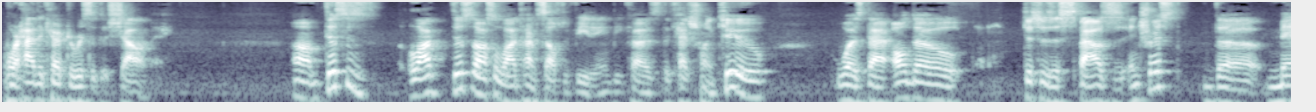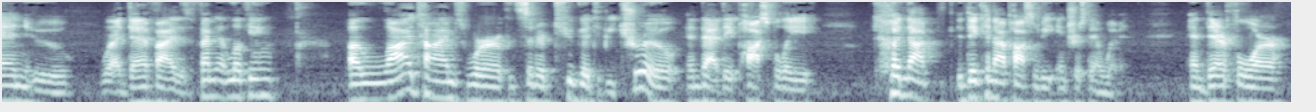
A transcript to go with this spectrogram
or had the characteristics of Chalamet. Um, this is a lot. This is also a lot of times self defeating because the catch twenty two was that although this was a spouse's interest, the men who were identified as feminine looking, a lot of times were considered too good to be true, and that they possibly could not, they could not possibly be interested in women, and therefore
